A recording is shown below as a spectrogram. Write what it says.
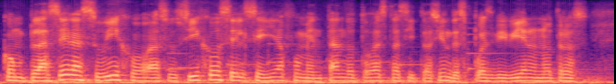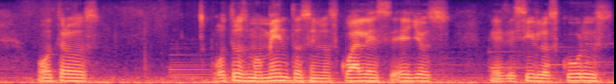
complacer a su hijo, a sus hijos, él seguía fomentando toda esta situación. Después vivieron otros, otros, otros momentos en los cuales ellos, es decir, los Kurus,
